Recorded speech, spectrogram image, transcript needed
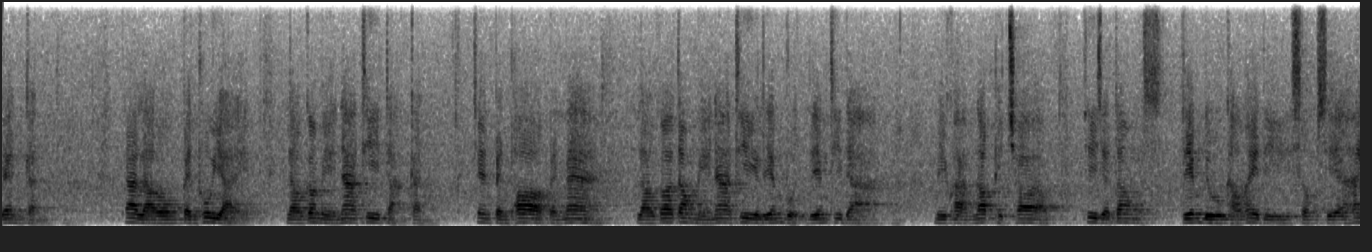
เล่นกัน ถ้าเราเป็นผู้ใหญ่ เราก็มีหน้าที่ต่างกัน เช่นเป็นพ่อเป็นแม่ เราก็ต้องมีหน้าที่เลี้ยงบุตรเลี้ยงธิดา มีความรับผิดชอบ ที่จะต้องเลี้ยงดูเขาให้ดีส่งเสียให้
